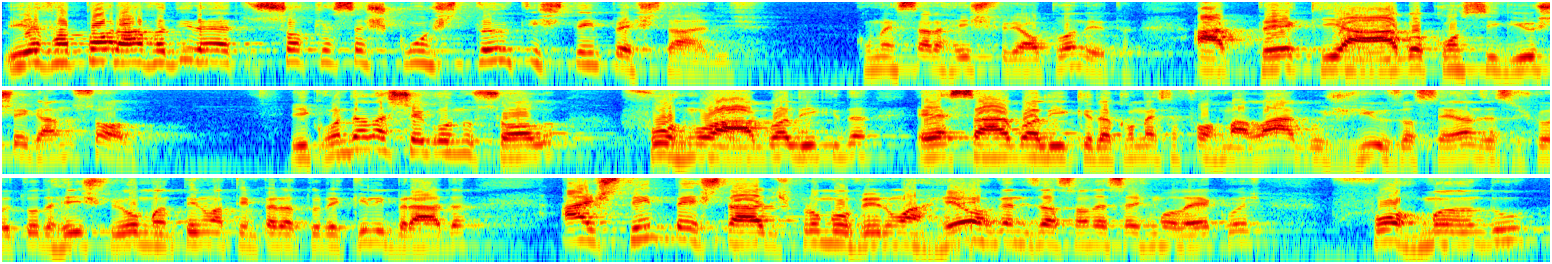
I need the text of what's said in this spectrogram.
e evaporava direto. Só que essas constantes tempestades começaram a resfriar o planeta, até que a água conseguiu chegar no solo. E quando ela chegou no solo, formou água líquida, essa água líquida começa a formar lagos, rios, oceanos, essas coisas todas, resfriou, mantendo uma temperatura equilibrada, as tempestades promoveram a reorganização dessas moléculas, formando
